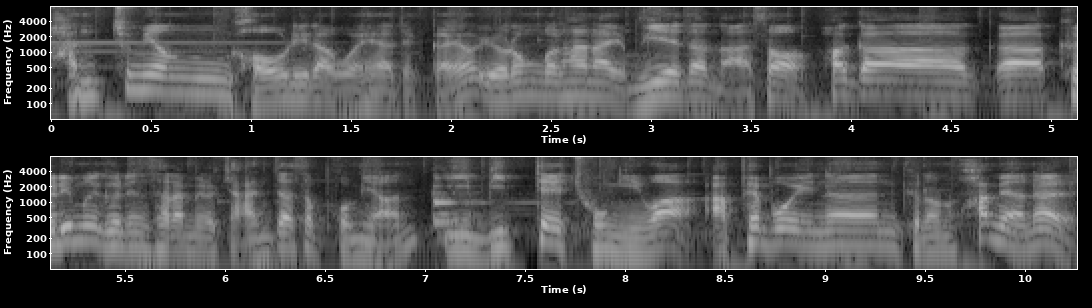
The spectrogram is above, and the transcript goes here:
반투명 거울이라고 해야 될까요? 이런 걸 하나 위에다 놔서 화가가 그림을 그린 사람이 이렇게 앉아서 보면 이 밑에 종이와 앞에 보이는 그런 화면을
